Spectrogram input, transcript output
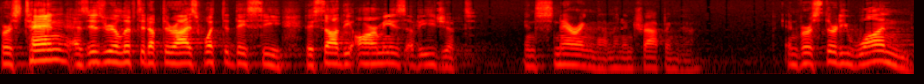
Verse 10, as Israel lifted up their eyes, what did they see? They saw the armies of Egypt ensnaring them and entrapping them. In verse 31,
